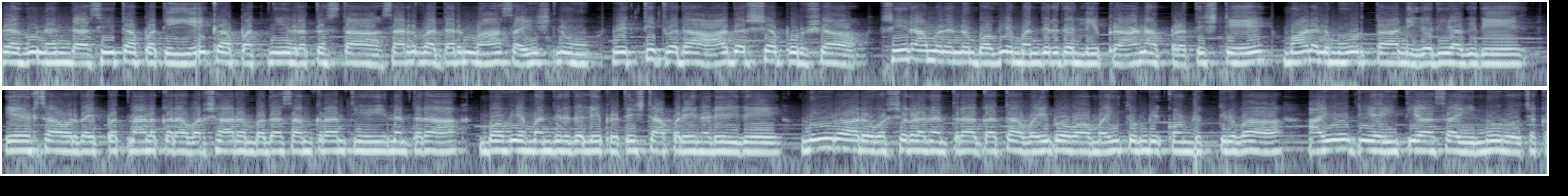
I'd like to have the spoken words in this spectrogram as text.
ರಘುನಂದ ಸೀತಾಪತಿ ಏಕ ಪತ್ನಿ ವ್ರತಸ್ಥ ಸರ್ವಧರ್ಮ ಸಹಿಷ್ಣು ವ್ಯಕ್ತಿತ್ವದ ಆದರ್ಶ ಪುರುಷ ಶ್ರೀರಾಮನನ್ನು ಭವ್ಯ ಮಂದಿರದಲ್ಲಿ ಪ್ರಾಣ ಪ್ರತಿಷ್ಠೆ ಮಾಡಲು ಮುಹೂರ್ತ ನಿಗದಿಯಾಗಿದೆ. ಎರಡ್ ಸಾವಿರದ ಇಪ್ಪತ್ನಾಲ್ಕರ ವರ್ಷಾರಂಭದ ಸಂಕ್ರಾಂತಿ ನಂತರ ಭವ್ಯ ಮಂದಿರದಲ್ಲಿ ಪ್ರತಿಷ್ಠಾಪನೆ ನಡೆಯಲಿದೆ. ನೂರಾರು ವರ್ಷಗಳ ನಂತರ ಗತ ವೈಭವ ಮೈ ತುಂಬಿಕೊಳ್ಳುತ್ತಿರುವ ಅಯೋಧ್ಯೆಯ ಇತಿಹಾಸ ಇನ್ನೂ ರೋಚಕ.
